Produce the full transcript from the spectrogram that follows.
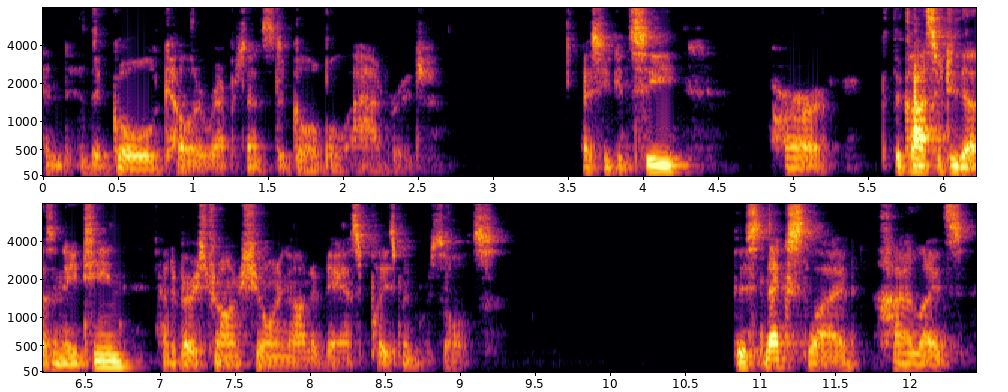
and the gold color represents the global average. As you can see, our, the class of 2018 had a very strong showing on advanced placement results. This next slide highlights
